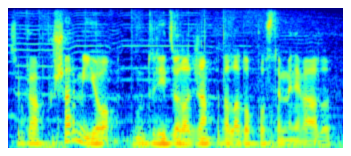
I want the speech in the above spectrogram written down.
Se prova a pusharmi io utilizzo la jump dal lato opposto e me ne vado.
